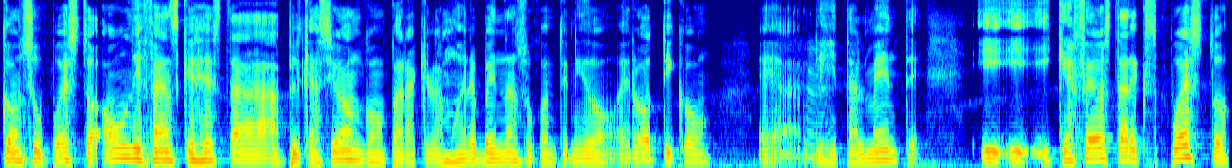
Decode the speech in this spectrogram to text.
con supuesto OnlyFans, que es esta aplicación como para que las mujeres vendan su contenido erótico digitalmente y, y, qué feo estar expuesto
